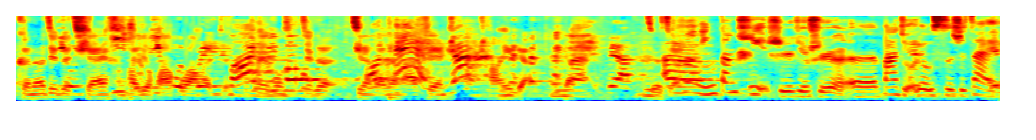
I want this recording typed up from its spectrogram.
可能这个钱很快就花光了，配公司这个纪念馆的话时间长长一点，明白。就说您当时也是就是呃八九六四是在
